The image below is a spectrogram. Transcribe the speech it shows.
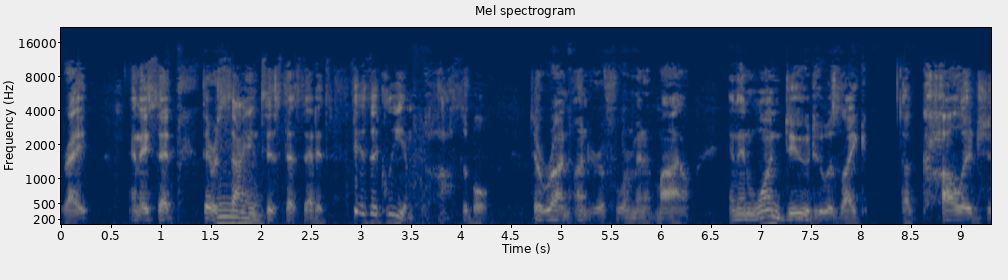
right? And they said there were scientists that said it's physically impossible to run under a four minute mile. And then one dude who was like a college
